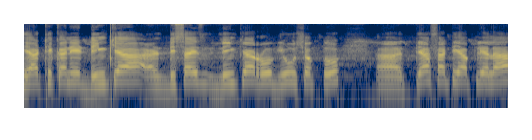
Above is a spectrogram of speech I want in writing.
या ठिकाणी डिंक्या डिसाईज डिंक्या रोग येऊ शकतो. त्यासाठी आपल्याला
